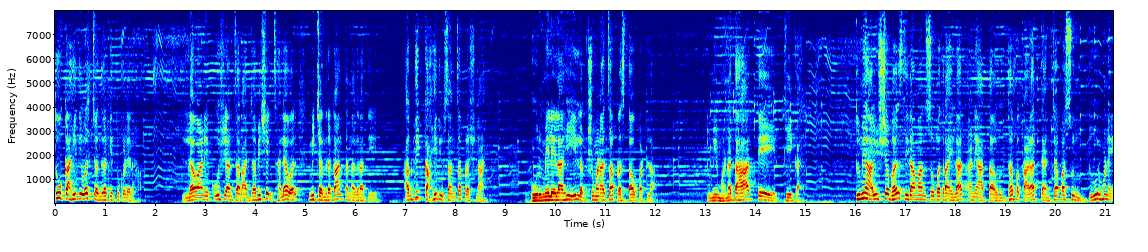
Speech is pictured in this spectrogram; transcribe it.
तू काही दिवस चंद्रकेतूकडे राहा. लव आणि कुश यांचा राज्याभिषेक झाल्यावर मी चंद्रकांत नगरात येईन. अगदी काही दिवसांचा प्रश्न आहे. उर्मिलेलाही लक्ष्मणाचा प्रस्ताव पटला. तुम्ही म्हणत आहात ते ठीक आहे. तुम्ही आयुष्यभर श्रीरामांसोबत राहिलात आणि आता वृद्धप काळात त्यांच्यापासून दूर होणे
